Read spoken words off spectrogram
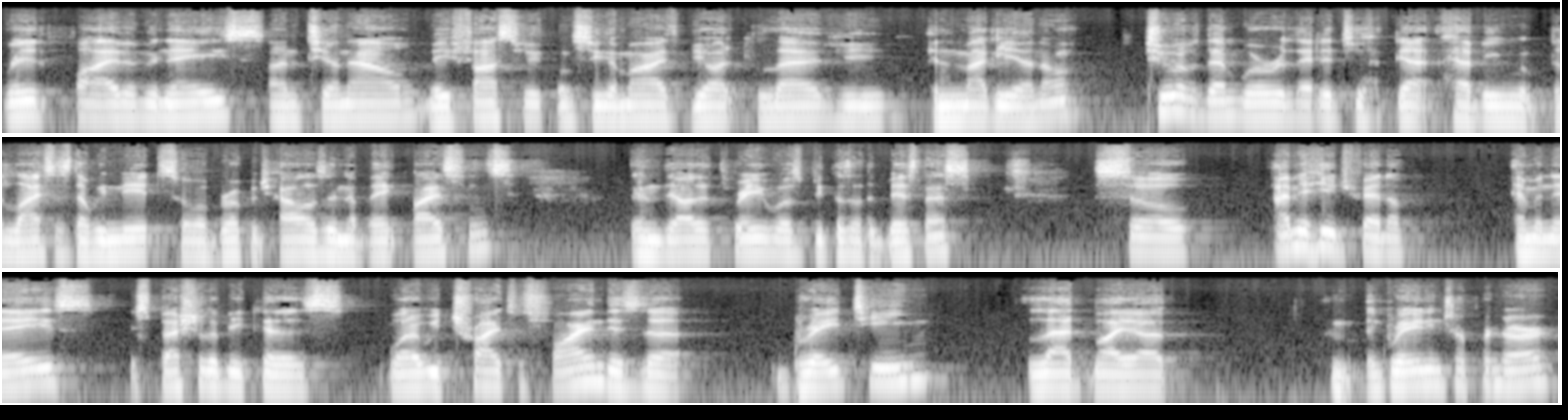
With five M&As until now, MEI Fácil, Consiga Mais, Biorc, Levy, and Magliano. Two of them were related to having the license that we need, so a brokerage house and a bank license and the other three was because of the business. So I'm a huge fan of M&As, especially because what we try to find is a great team led by a, a great entrepreneur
